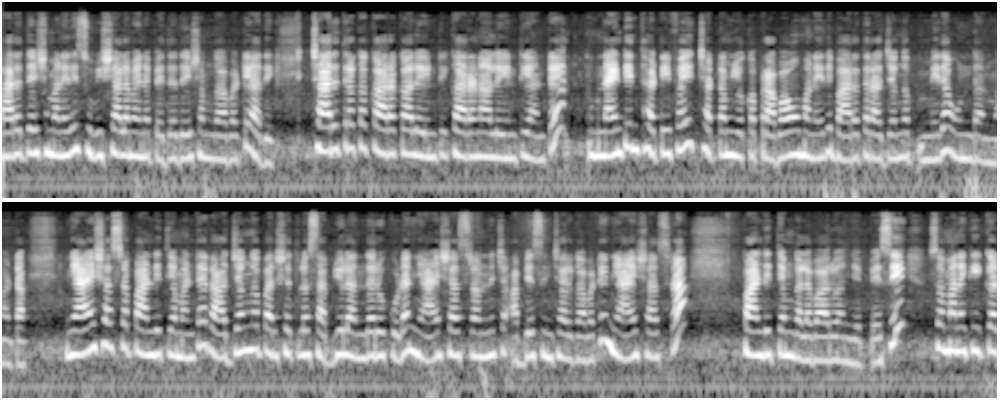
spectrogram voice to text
భారతదేశం అనేది సువిశాలమైన పెద్ద దేశం కాబట్టి అది. చారిత్రక కారకాలు ఏంటి? కారణాలు ఏంటి అంటే నైన్టీన్ థర్టీ ఫైవ్ చట్టం యొక్క ప్రభావం అనేది భారత రాజ్యాంగం మీద ఉందన్నమాట. న్యాయశాస్త్ర పాండిత్యం అంటే రాజ్యాంగ పరిషత్లో సభ్యులందరూ కూడా న్యాయశాస్త్రాన్ని అభ్యసించారు కాబట్టి న్యాయశాస్త్ర పాండిత్యం గలవారు అని చెప్పేసి. సో మనకి ఇక్కడ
